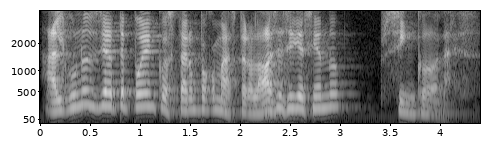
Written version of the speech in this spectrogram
Algunos ya te pueden costar un poco más, pero la base sigue siendo 5 dólares.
